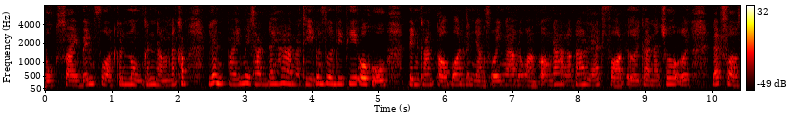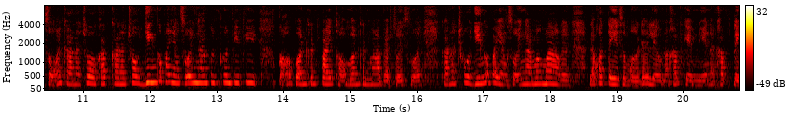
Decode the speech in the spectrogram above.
บุกใส่เบนฟอร์ดกันหนุ่งกันนำนะครับ เล่นไปไม่ทันได้ 5 นาที เพื่อนๆ พี่ๆ โอ้โห เป็นการต่อบอลกันอย่างสวยงามระหว่างกองหน้าแล้วนะแรดฟอร์ดเอ่ยการนาโชเอ่ยแรดฟอร์ดส่งให้การนาโชครับการนาโชยิงเข้าไปอย่างสวยงามเพื่อนๆ พี่ๆ ต่อบอลกันไปต่อบอลกันมาแบบสวยๆ การนาโชยิงเข้าไปอย่างสวยงามมากๆ เลย แล้วก็ตีเสมอได้เร็วนะครับ เกมนี้นะครับตี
